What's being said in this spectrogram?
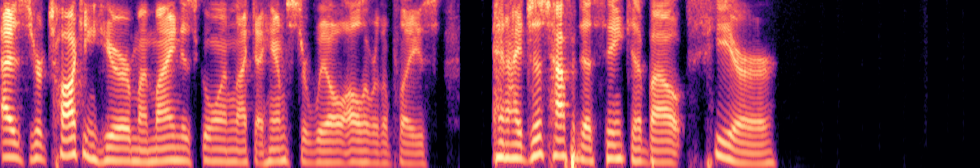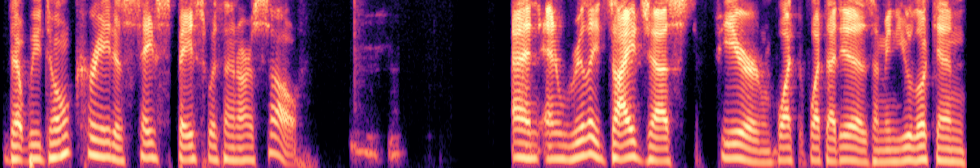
as you're talking here, my mind is going like a hamster wheel all over the place. And I just happen to think about fear that we don't create a safe space within ourselves. Mm-hmm. And and really digest fear and what what that is. I mean, you look in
